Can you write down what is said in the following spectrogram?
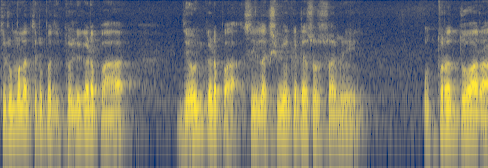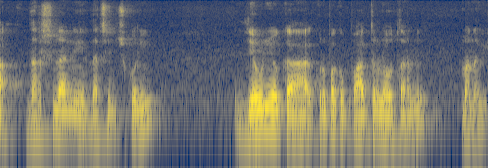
తిరుమల తిరుపతి తొలిగడప దేవుని గడప శ్రీ లక్ష్మీ వెంకటేశ్వర స్వామిని ఉత్తర ద్వార దర్శనాన్ని దర్శించుకొని దేవుని యొక్క కృపకు పాత్రలు అవుతారని మనవి.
